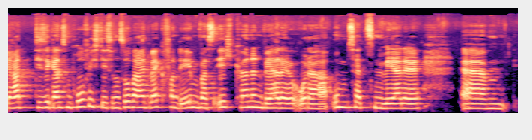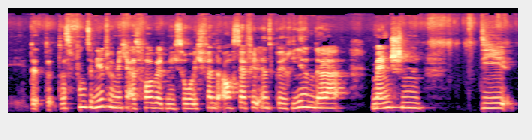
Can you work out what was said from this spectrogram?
gerade diese ganzen Profis, die sind so weit weg von dem, was ich können werde oder umsetzen werde. Ähm, das funktioniert für mich als Vorbild nicht so. Ich finde auch sehr viel inspirierender Menschen, die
